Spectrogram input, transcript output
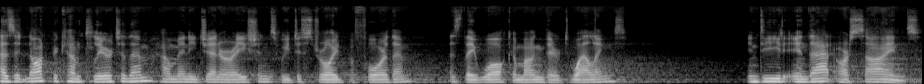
Has it not become clear to them how many generations we destroyed before them as they walk among their dwellings? Indeed, in that are signs.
